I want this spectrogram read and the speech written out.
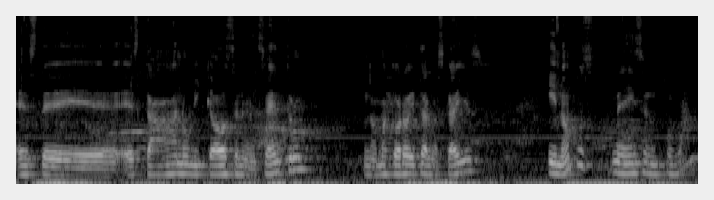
Este, estaban ubicados en el centro, no me acuerdo ahorita las calles, y no, pues me dicen, pues vamos,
